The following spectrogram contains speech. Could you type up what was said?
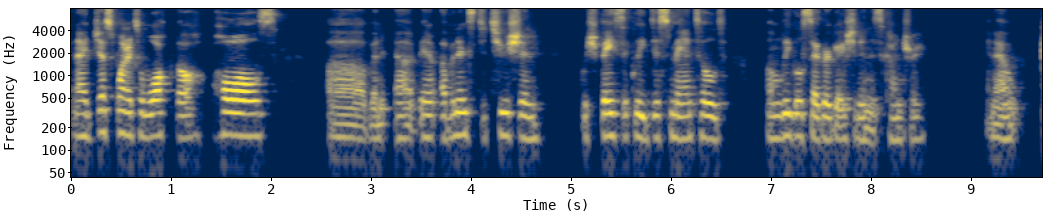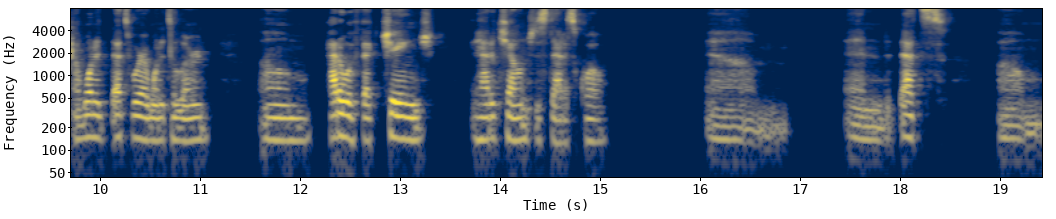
And I just wanted to walk the halls of an, uh, of an institution which basically dismantled um, legal segregation in this country. And I, I wanted, that's where I wanted to learn um, how to affect change and how to challenge the status quo. Um, and that's um,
